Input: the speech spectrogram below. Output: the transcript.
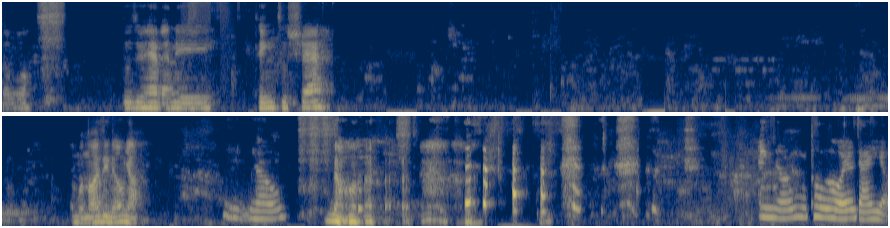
So, do you have anything to share? Em muốn nói gì nữa không nhỉ? No. No. Anh một thôi hồi em chả hiểu.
